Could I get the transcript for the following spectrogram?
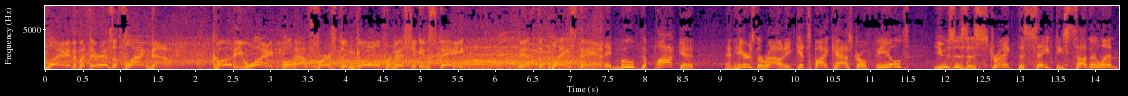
play, but there is a flag now. Cody White will have first and goal for Michigan State if the play stands. They move the pocket, and here's the route. He gets by Castro Fields, uses his strength. The safety Sutherland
